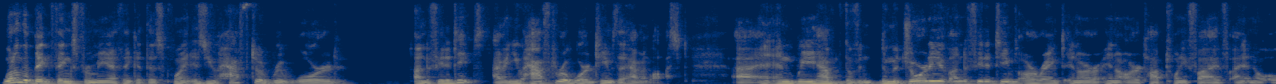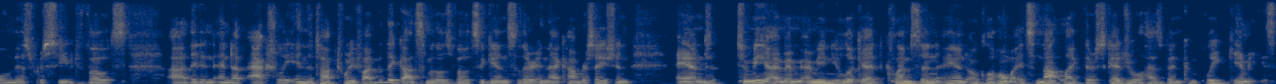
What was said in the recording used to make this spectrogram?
one of the big things for me, I think, at this point is you have to reward undefeated teams. I mean, you have to reward teams that haven't lost. Uh, and, and, we have the the majority of undefeated teams are ranked in our in our top 25. I know Ole Miss received votes. Uh, they didn't end up actually in the top 25, but they got some of those votes again, so they're in that conversation. And to me, I mean, I mean, you look at Clemson and Oklahoma, it's not like their schedule has been complete gimmies.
